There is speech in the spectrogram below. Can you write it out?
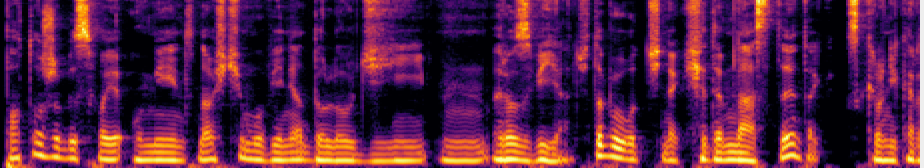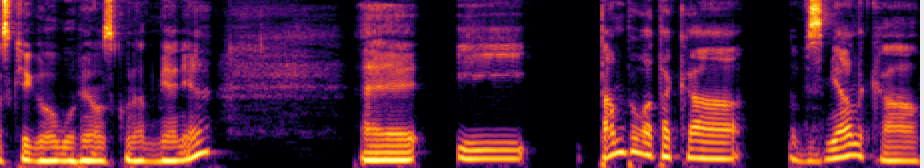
po to, żeby swoje umiejętności mówienia do ludzi mm, rozwijać. To był odcinek 17, tak z kronikarskiego obowiązku nadmianie. E, I tam była taka wzmianka,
